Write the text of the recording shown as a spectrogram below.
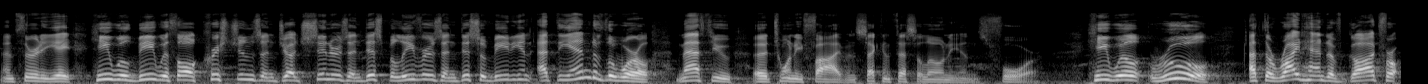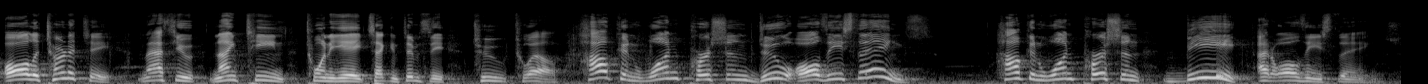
and 38. He will be with all Christians and judge sinners and disbelievers and disobedient at the end of the world. Matthew uh, 25 and 2 Thessalonians 4. He will rule at the right hand of God for all eternity. Matthew 19, 28, 2 Timothy 2, 12. How can one person do all these things? How can one person be at all these things?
